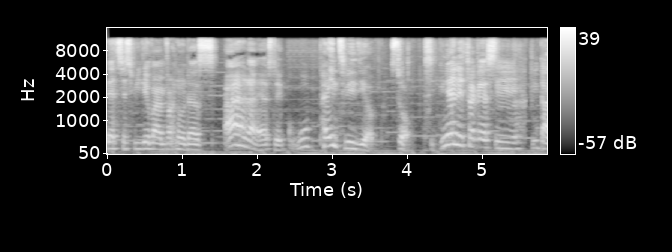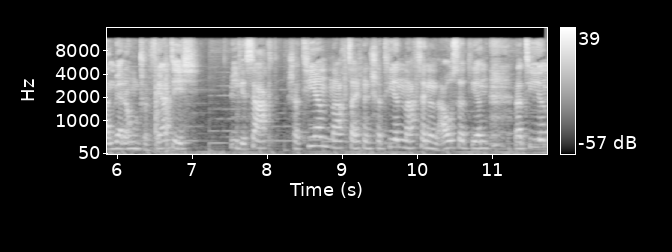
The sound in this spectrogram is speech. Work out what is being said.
Letztes Video war einfach nur das allererste Google Paint Video. So, Signieren nicht vergessen und dann wäre der Hund schon fertig. Wie gesagt, schattieren, nachzeichnen, schattieren, nachzeichnen, aussortieren, radieren,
